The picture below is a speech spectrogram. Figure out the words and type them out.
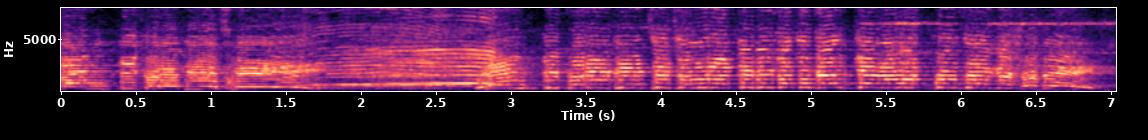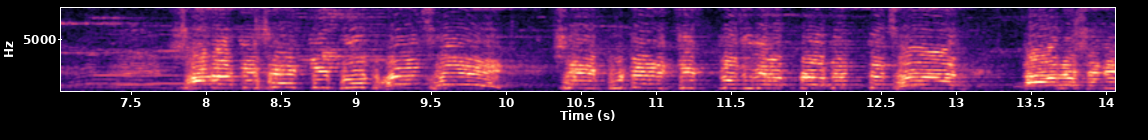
ল্যাংটি করে দিয়েছে। ল্যাংটি করে সেই চিত্র যদি দেখতে চান, তাহলে সেটি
